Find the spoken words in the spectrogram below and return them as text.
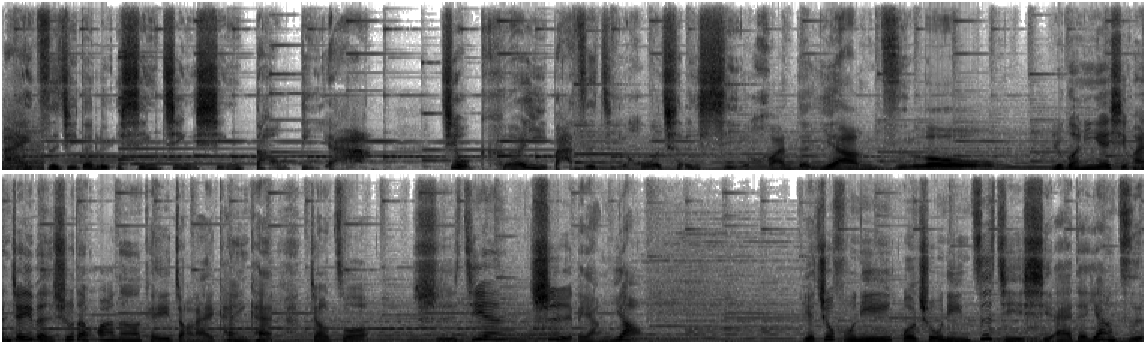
爱自己的旅行进行到底呀，就可以把自己活成喜欢的样子喽。如果你也喜欢这一本书的话呢，可以找来看一看，叫做《时间是良药》。也祝福您活出您自己喜爱的样子。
